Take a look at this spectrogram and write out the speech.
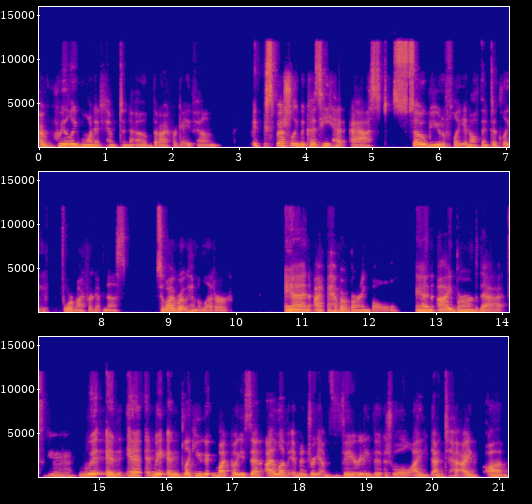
I really wanted him to know that I forgave him, especially because he had asked so beautifully and authentically for my forgiveness. So I wrote him a letter and I have a burning bowl and I burned that mm. with and, and and like you Michael you said I love imagery I'm very visual I I, I um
